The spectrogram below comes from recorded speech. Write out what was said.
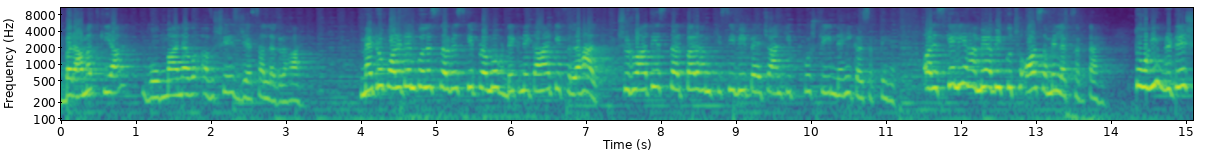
बरामद किया, वो मानव अवशेष जैसा लग रहा है। मेट्रोपॉलिटन पुलिस सर्विस के प्रमुख डिक ने कहा कि फ़िलहाल शुरुआती स्तर पर हम किसी भी पहचान की पुष्टि नहीं कर सकते हैं, और इसके लिए हमें अभी कुछ और समय लग सकता है। तो वहीं ब्रिटिश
